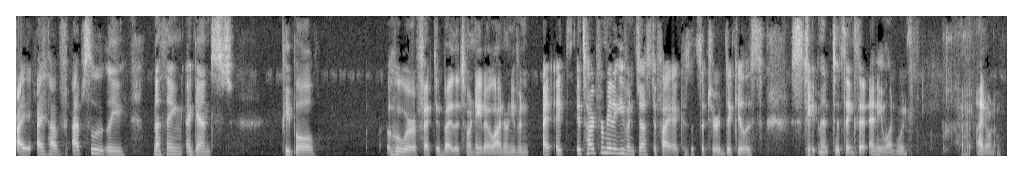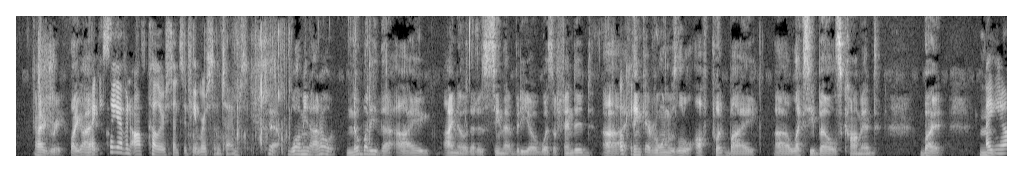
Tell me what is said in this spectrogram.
I, I have absolutely nothing against people who were affected by the tornado. I don't even. I, it's it's hard for me to even justify it because it's such a ridiculous statement to think that anyone would. Have it. I don't know. I agree. Like I, I, guess I have an off-color sense of humor sometimes. Yeah, well, I mean, I don't. Nobody that I I know that has seen that video was offended. Uh, I think everyone was a little off put by uh, Lexi Belle's comment, but I you know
